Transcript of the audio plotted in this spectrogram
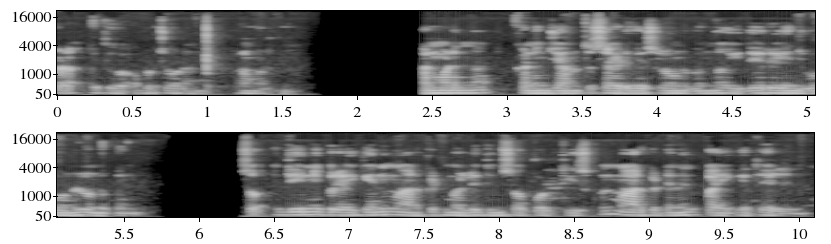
ఇక్కడ ఇది అప్పుడు చూడండి కనబడుతుంది. కనబడిందా? ఇక్కడ నుంచి ఎంత సైడ్ వేస్‌లో ఉండిపోయిందో ఇదే రేంజ్ బౌండ్‌లో ఉండిపోయింది. సో, దీన్ని బ్రేక్ అయింది. మార్కెట్ మళ్ళీ దీన్ని సపోర్ట్ తీసుకొని మార్కెట్ అనేది పైకి అయితే వెళ్ళింది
